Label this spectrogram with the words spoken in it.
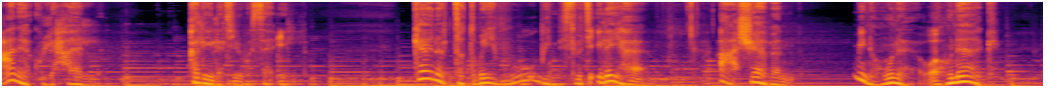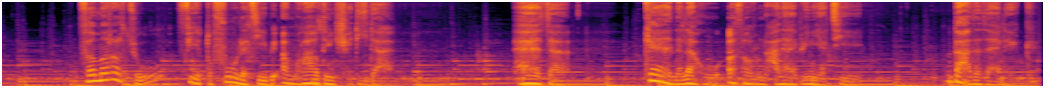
على كل حال قليلة الوسائل. كان التطبيب بالنسبة إليها أعشابا من هنا وهناك فمررت في طفولتي بأمراض شديدة. هذا كان له أثر على بنيتي بعد ذلك.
